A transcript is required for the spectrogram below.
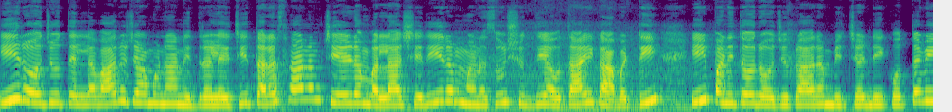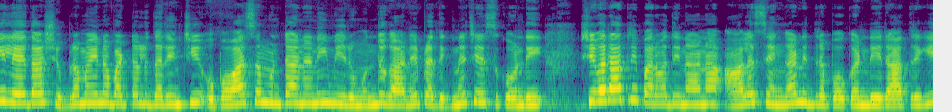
ఈరోజు తెల్లవారుజామున నిద్రలేచి తలస్నానం చేయడం వల్ల శరీరం మనసు శుద్ధి అవుతాయి కాబట్టి ఈ పనితో రోజు ప్రారంభించండి. కొత్తవి లేదా శుభ్రమైన బట్టలు ధరించి ఉపవాసం ఉంటానని మీరు ముందుగానే ప్రతిజ్ఞ చేసుకోండి. శివరాత్రి పర్వదినాన ఆలస్యంగా నిద్రపోకండి. రాత్రికి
